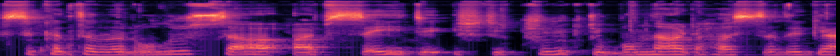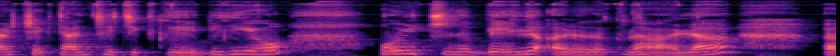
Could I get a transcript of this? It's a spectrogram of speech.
sıkıntılar olursa apseydi işte çürükçe bunlar da hastalığı gerçekten tetikleyebiliyor. Onun için de belli aralıklarla e,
